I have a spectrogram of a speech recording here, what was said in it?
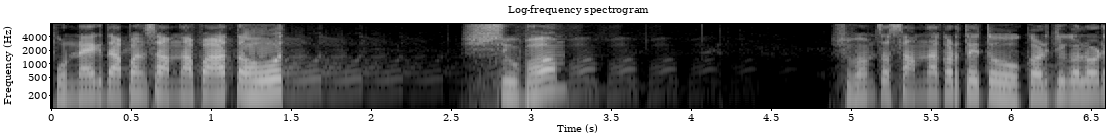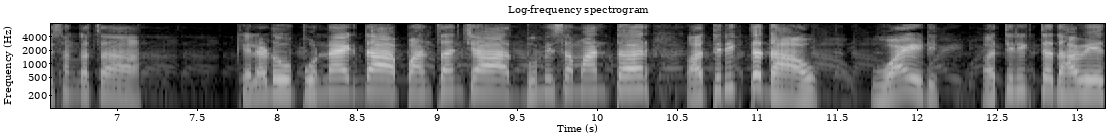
पुन्हा एकदा आपण सामना पाहत आहोत. शुभम शुभमचा सामना करतोय तो कर्जी गलवाडी संघाचा. खेळाडू पुन्हा एकदा पंचांच्या भूमी समांतर अतिरिक्त धाव. वाईड अतिरिक्त धावेत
